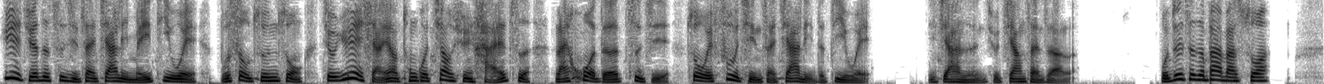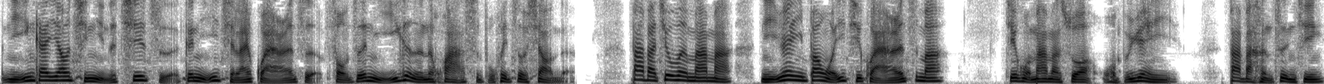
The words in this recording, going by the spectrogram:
越觉得自己在家里没地位、不受尊重，就越想要通过教训孩子来获得自己作为父亲在家里的地位，一家人就僵在这了。我对这个爸爸说：“你应该邀请你的妻子跟你一起来管儿子，否则你一个人的话是不会奏效的。”爸爸就问妈妈：“你愿意帮我一起管儿子吗？”结果妈妈说：“我不愿意。”爸爸很震惊，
